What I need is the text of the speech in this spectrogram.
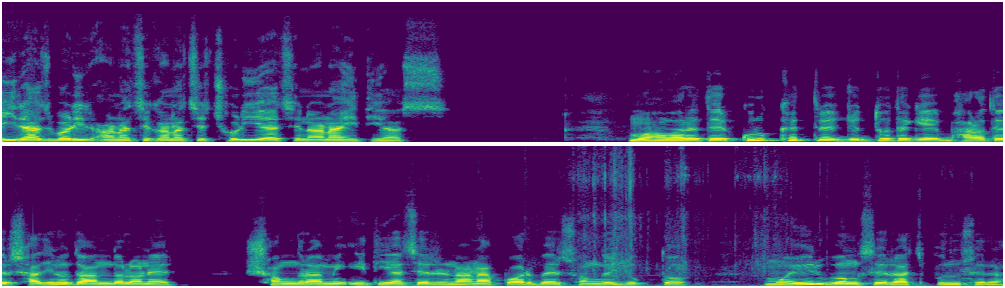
এই রাজবাড়ির আনাচে কানাচে ছড়িয়ে আছে নানা ইতিহাস। মহাভারতের কুরুক্ষেত্রের যুদ্ধ থেকে ভারতের স্বাধীনতা আন্দোলনের সংগ্রামী ইতিহাসের নানা পর্বের সঙ্গে যুক্ত ময়ূর বংশের রাজপুরুষেরা।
